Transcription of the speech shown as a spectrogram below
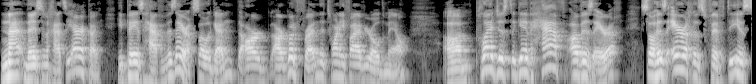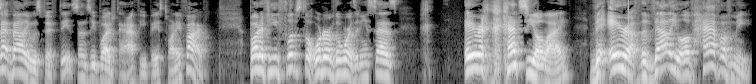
not nesin chatzi erekai, he pays half of his erech. So again, our our good friend, the twenty-five year old male, um, pledges to give half of his erech. So his erech is fifty. His set value is fifty. Since he pledged half, he pays twenty-five. But if he flips the order of the words and he says, erich Erech chetziolai, the erech, the value of half of me,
